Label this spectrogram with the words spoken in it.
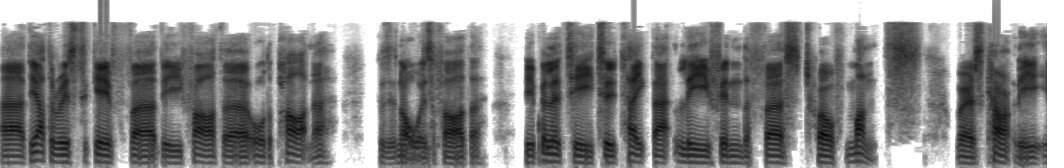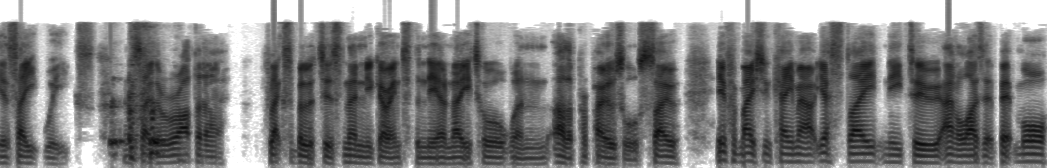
Uh, the other is to give uh, the father or the partner, because it's not always a father, the ability to take that leave in the first 12 months, whereas currently it's eight weeks. And so there are other flexibilities, and then you go into the neonatal and other proposals. So information came out yesterday. Need to analyse it a bit more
